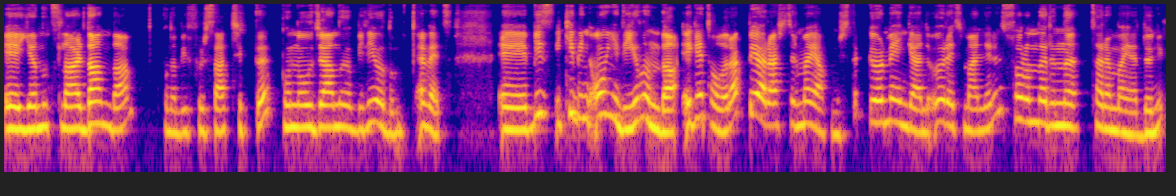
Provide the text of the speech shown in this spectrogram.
e, yanıtlardan da buna bir fırsat çıktı. Bunun olacağını biliyordum. Evet. Ee, biz 2017 yılında EGET olarak bir araştırma yapmıştık. Görme engelli öğretmenlerin sorunlarını taramaya dönük.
